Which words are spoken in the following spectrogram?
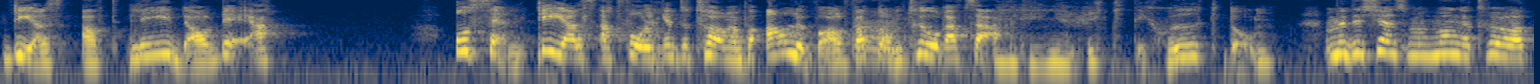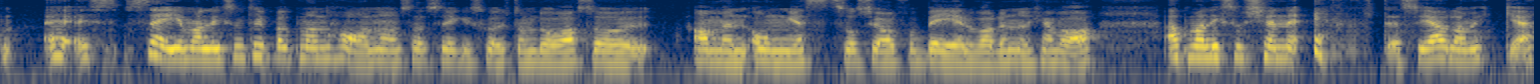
Dels att lida av det. Och sen dels att folk inte tar en på allvar för att de tror att så här, "Ah, men det är ingen riktig sjukdom. Men det känns som att många tror att, eh, säger man liksom typ att man har någon sorts psykisk sjukdom då, alltså ja men ångest, social fobi eller vad det nu kan vara. Att man liksom känner efter så jävla mycket.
